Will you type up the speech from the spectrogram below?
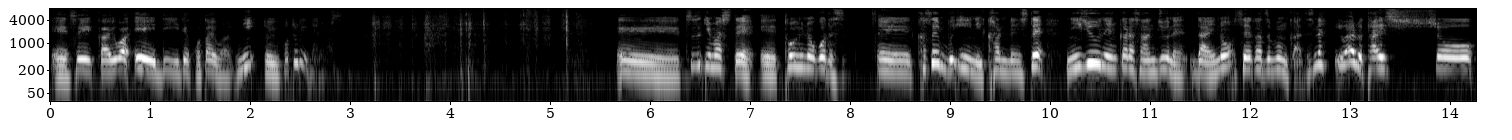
えー、正解は A、D で答えは2ということになります。えー、続きまして、えー、問いの5です。えー、河川部 E に関連して20年から30年代の生活文化ですね。いわゆる大正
